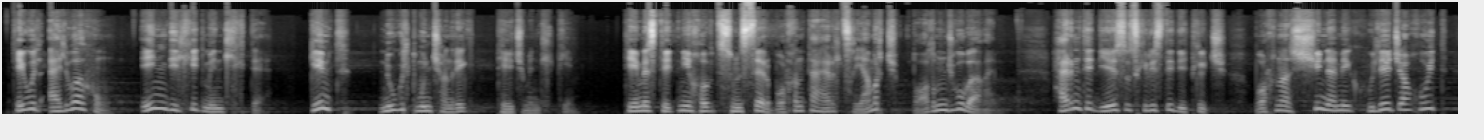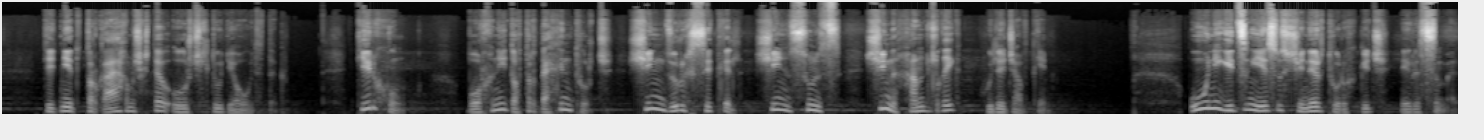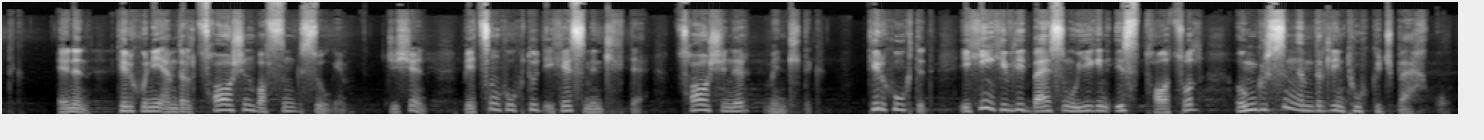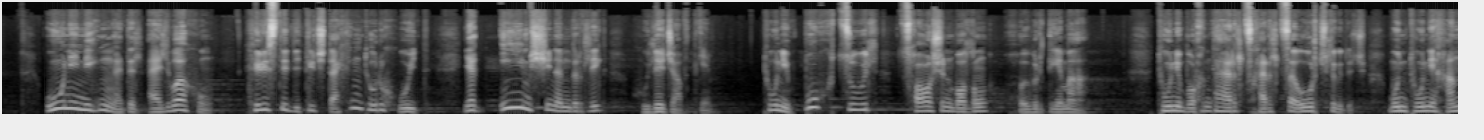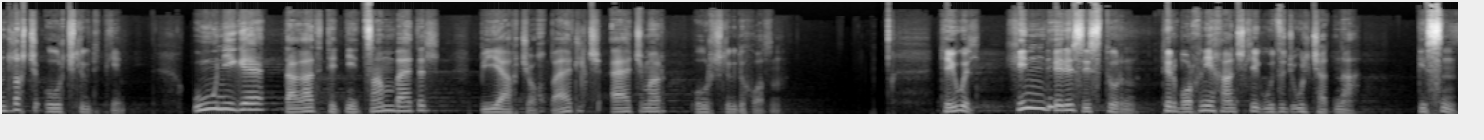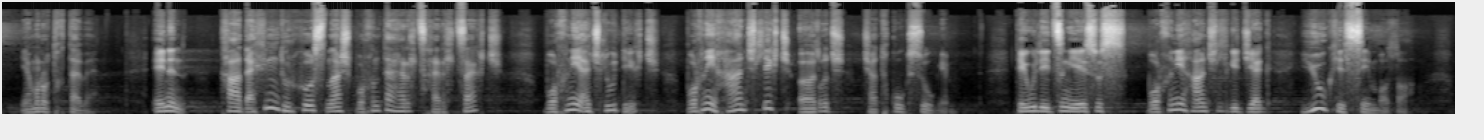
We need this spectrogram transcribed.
Тэгвэл альва хүн энэ дэлхийд мэдлэгтэй гемт нүгэлт мөн чанарыг тээж мэдлдэг юм. Тиймээс тэдний хувьд сүнсээр бурхантай харилцах ямар ч боломжгүй байгаа юм. Харин тэд Есүс Христэд итгэж бурхнаас шин амийг хүлээж авах үед тэдний дотор гайхамшигтай өөрчлөлтүүд явагддаг. Тэр хүн бурхны дотор дахин төрж шин зүрх сэтгэл, шин сүнс, шин хандлагыг хүлээж авдаг юм. Үүнийг эзэн Есүс шинээр төрөх гэж нэрлсэн байдаг. Энэ нь тэр хүний амьдрал цоошин болсон гэсэн үг юм. Жишээ нь бяцхан хүүхдүүд ихээс мэдлэгтэй цоо шинээр мэдлдэг. Тэр хүүхдэд эхийн хөвлөд байсан үеийг нь эс тооцвол өнгөрсөн амьдралын түүх гэж байхгүй. Үүний нэгэн адил альва хүн Христэд итгэж дахин төрөх үед яг ийм шин амьдралыг хүлээж авдаг юм. Түүний бүх зүйл цоошин болон хувирдаг юм аа. Түүний бурхантай харилцах харилцаа өөрчлөгдөж, мөн түүний хандлагч өөрчлөгддөг юм. Үүнийгэ дагаад тэдний зам байдал бие авч явах байдалч айжмаар өөрчлөгдөх болно. Тэгвэл хин дээрээс эс төрн тэр бурхны хаанчлыг үзэж үл чаднаа гэсэн ямар утгатай вэ? Энэ нь та дахин төрхөөс нааш бурхантай харилцах харилцаагч, бурхны ажлуудыгч, бурхны хаанчлыгч ойлгож чадахгүй гэсэн үг юм. Тэгвэл эзэн Есүс бурхны хаанчлал гэж яг юу хэлсэн юм болоо?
